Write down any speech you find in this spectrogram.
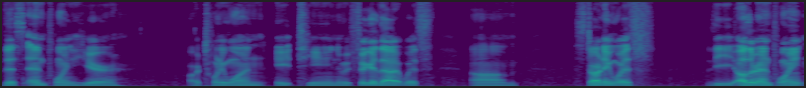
this endpoint here are 21, 18, and we figured that with um, starting with the other endpoint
